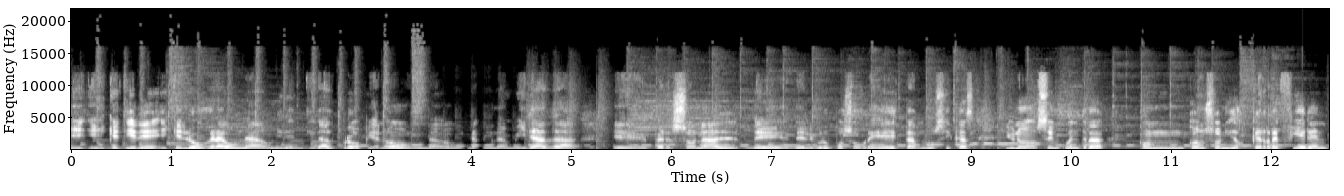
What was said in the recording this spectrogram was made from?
y, que tiene y que logra una, identidad propia, ¿no? Una, mirada eh, personal del grupo sobre estas músicas y uno se encuentra con, sonidos que refieren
